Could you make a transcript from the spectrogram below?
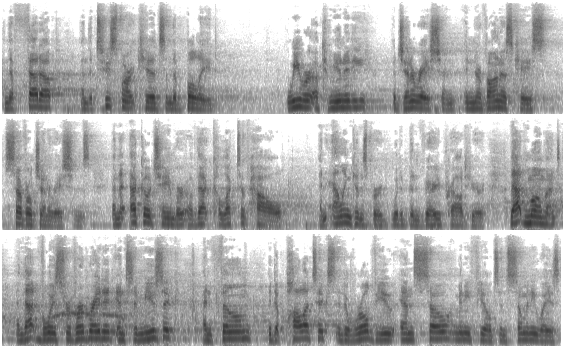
and the fed up and the too smart kids and the bullied. We were a community, a generation, in Nirvana's case, several generations, and the echo chamber of that collective howl. And Allen Ginsberg would have been very proud here. That moment and that voice reverberated into music and film, into politics, into worldview, and so many fields in so many ways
